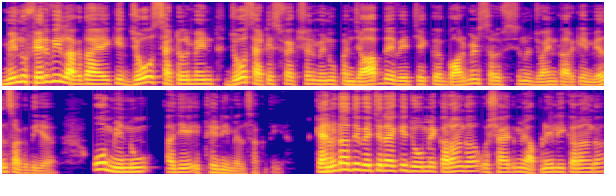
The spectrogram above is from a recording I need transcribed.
ਮੈਨੂੰ ਫਿਰ ਵੀ ਲੱਗਦਾ ਹੈ ਕਿ ਜੋ ਸੈਟਲਮੈਂਟ ਜੋ ਸੈਟੀਸਫੈਕਸ਼ਨ ਮੈਨੂੰ ਪੰਜਾਬ ਦੇ ਵਿੱਚ ਇੱਕ ਗਵਰਨਮੈਂਟ ਸਰਵਿਸ ਨੂੰ ਜੁਆਇਨ ਕਰਕੇ ਮਿਲ ਸਕਦੀ ਹੈ, ਉਹ ਮੈਨੂੰ ਅਜੇ ਇੱਥੇ ਨਹੀਂ ਮਿਲ ਸਕਦੀ ਹੈ। ਕੈਨੇਡਾ ਦੇ ਵਿੱਚ ਰਹਿ ਕੇ ਜੋ ਮੈਂ ਕਰਾਂਗਾ, ਉਹ ਸ਼ਾਇਦ ਮੈਂ ਆਪਣੇ ਲਈ ਕਰਾਂਗਾ,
